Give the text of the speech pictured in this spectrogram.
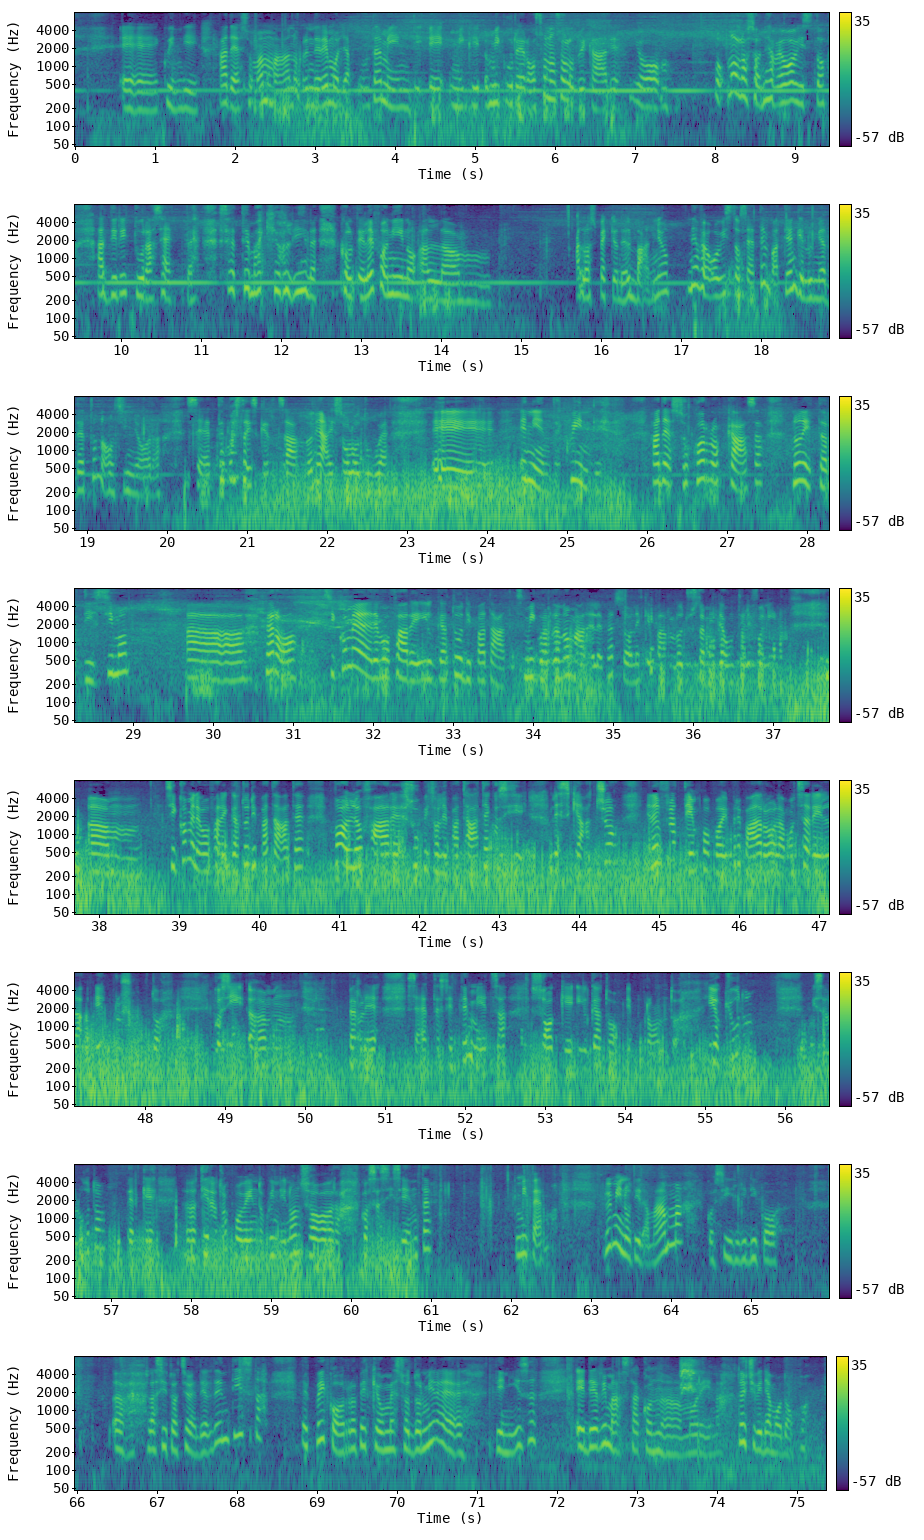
E quindi adesso man mano prenderemo gli appuntamenti e mi, mi curerò, sono solo due carie, io oh, non lo so, ne avevo visto addirittura sette, sette macchioline col telefonino al... Um, allo specchio del bagno ne avevo visto sette infatti anche lui mi ha detto no signora sette ma stai scherzando ne hai solo due e, e niente quindi adesso corro a casa non è tardissimo uh, però siccome devo fare il gatto di patate mi guardano male le persone che parlo giustamente a un telefonino um, siccome devo fare il gatto di patate voglio fare subito le patate così le schiaccio e nel frattempo poi preparo la mozzarella e il prosciutto. Così um, per le 7, 7 e mezza so che il gatto è pronto. Io chiudo vi saluto perché uh, tira troppo vento quindi non so ora cosa si sente. Mi fermo. Due minuti da mamma così gli dico uh, la situazione del dentista e poi corro perché ho messo a dormire Denise ed è rimasta con uh, Morena. Noi ci vediamo dopo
